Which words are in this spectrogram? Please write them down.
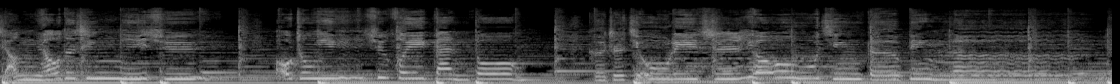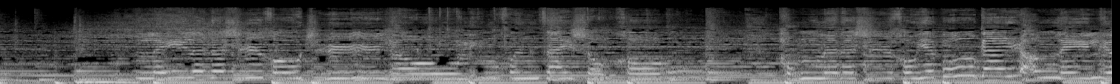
想要的轻易去。保重一句会感动，可这酒里只有无尽的冰冷。累了的时候，只有灵魂在守候；痛了的时候，也不敢让泪流。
